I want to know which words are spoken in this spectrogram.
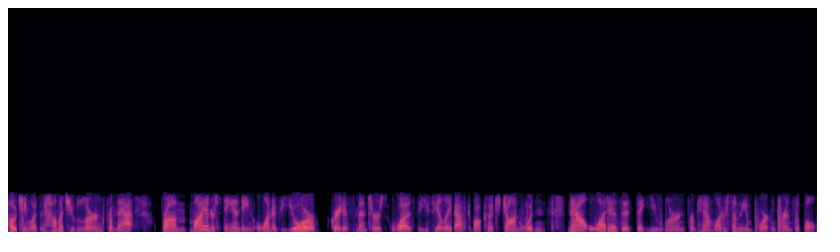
coaching was and how much you learned from that from my understanding, one of your greatest mentors was the UCLA basketball coach John Wooden. Now, what is it that you learned from him? What are some of the important principles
